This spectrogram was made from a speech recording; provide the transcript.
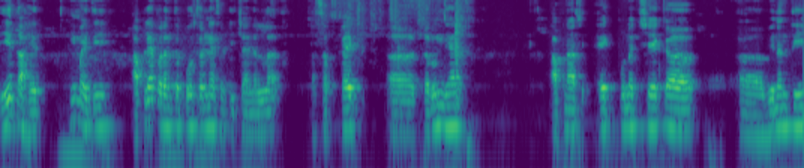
येत आहेत. ही माहिती आपल्यापर्यंत पोहोचवण्यासाठी चॅनलला सबस्क्राईब करून घ्या. आपणास एक पुनश्च एक विनंती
